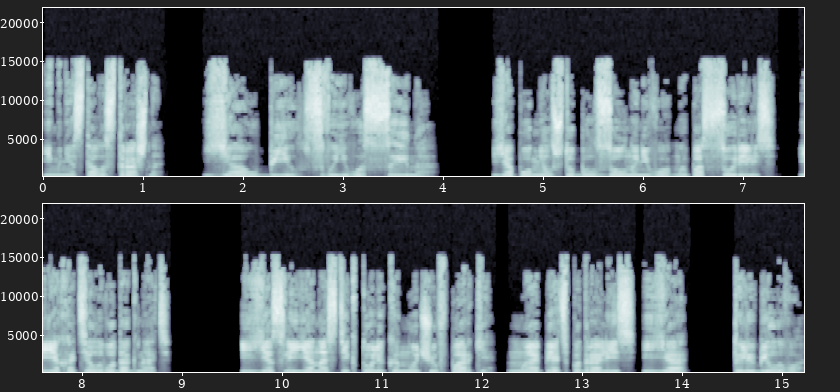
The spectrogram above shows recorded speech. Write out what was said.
и мне стало страшно. Я убил своего сына. Я помнил, что был зол на него, мы поссорились, и я хотел его догнать. И если я настиг Толика ночью в парке, мы опять подрались, и я... Ты любил его,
